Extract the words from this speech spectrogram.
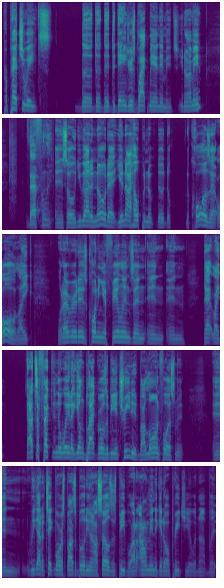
perpetuates the, the the the dangerous black man image. You know what I mean? Definitely. And so you got to know that you're not helping the, the the the cause at all. Like whatever it is, caught in your feelings, and and and that like that's affecting the way that young black girls are being treated by law enforcement. And we got to take more responsibility on ourselves as people. I, I don't mean to get all preachy or whatnot, but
